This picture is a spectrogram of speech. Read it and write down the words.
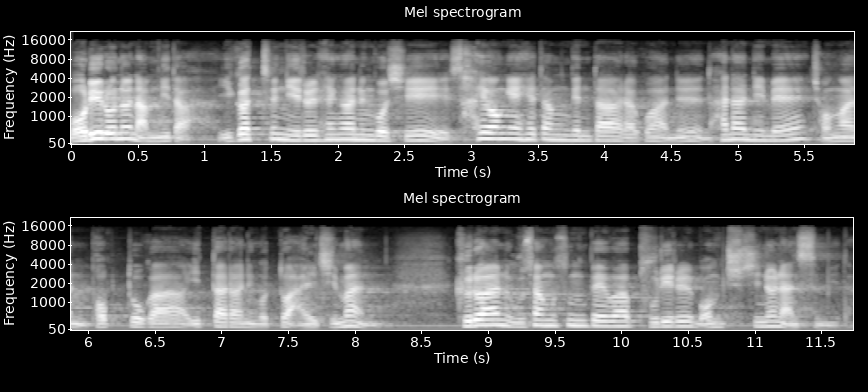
머리로는 압니다. 이 같은 일을 행하는 것이 사형에 해당된다라고 하는 하나님의 정한 법도가 있다라는 것도 알지만 그러한 우상숭배와 불의를 멈추지는 않습니다.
